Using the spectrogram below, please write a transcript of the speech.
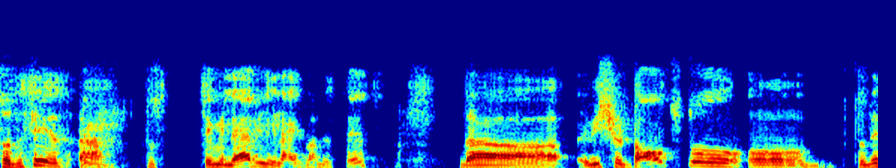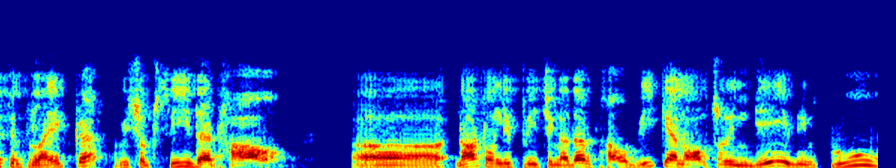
So this is similarly like, no, this is the we should also uh, so this is like uh, we should see that how uh, not only preaching others, how we can also engage, improve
